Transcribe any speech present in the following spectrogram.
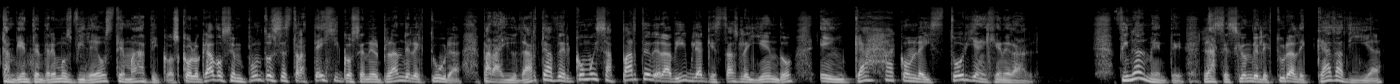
también tendremos videos temáticos colocados en puntos estratégicos en el plan de lectura para ayudarte a ver cómo esa parte de la Biblia que estás leyendo encaja con la historia en general. Finalmente, la sesión de lectura de cada día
